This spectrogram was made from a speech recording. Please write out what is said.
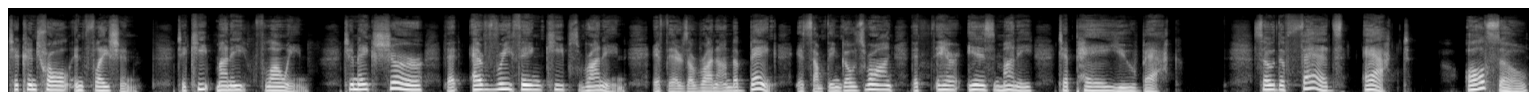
to control inflation, to keep money flowing, to make sure that everything keeps running. If there's a run on the bank, if something goes wrong, that there is money to pay you back. So the feds act also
